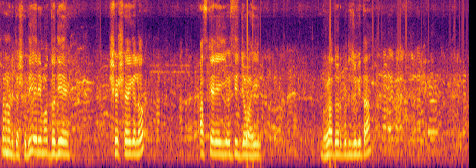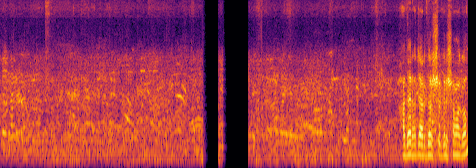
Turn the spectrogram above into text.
সম্মানিত সুদী এরই মধ্য দিয়ে শেষ হয়ে গেল আজকের এই ঐতিহ্যবাহী ঘোড়া দৌড় প্রতিযোগিতা। হাজার হাজার দর্শকের সমাগম।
